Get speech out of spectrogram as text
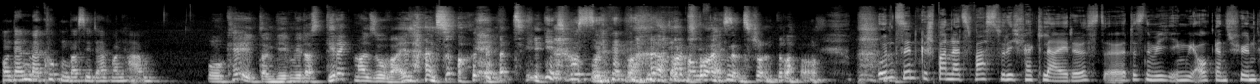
und dann mal gucken, was sie davon haben. Okay, dann geben wir das direkt mal so weiter ans ORT und, und freuen uns schon drauf. Und sind gespannt, als was du dich verkleidest. Äh, das ist nämlich irgendwie auch ganz schön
